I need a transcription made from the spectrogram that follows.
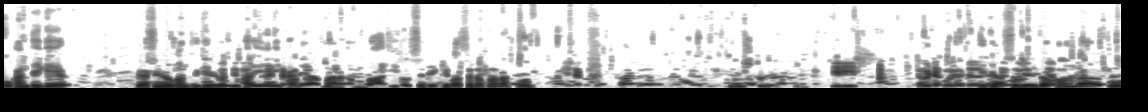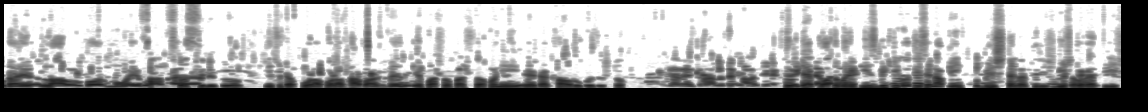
ওখান থেকে বেসনের ওখান থেকে উঠাইয়ে এখানে আপনার ভাজি হচ্ছে। দেখতে পাচ্ছেন আপনারা? এটা আসলে যখন আহ, পুরোটাই লাল বর্ণ এবং পাচ্ছিল তো কিছুটা পোড়া পোড়া ভাব আসবে এপাশ ওপাশ তখনই এটা খাওয়ার উপযুক্ত। তো এটা কত করে পিস বিক্রি করতেছেন আপনি? বিশ টাকা তিরিশ বিশ টাকা তিরিশ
